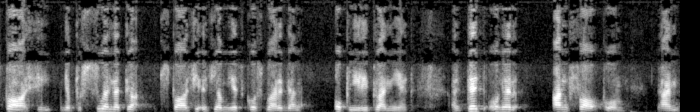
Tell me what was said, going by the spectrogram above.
spasie, jou persoonlike spasie is jou mees kosbare ding op hierdie planeet. As dit onder aanval kom, dan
